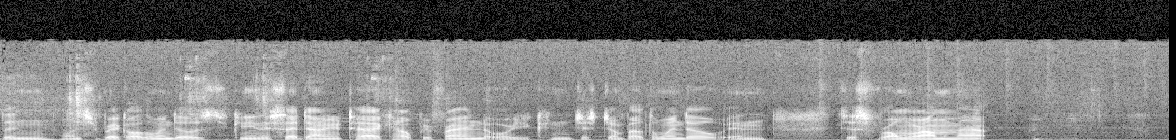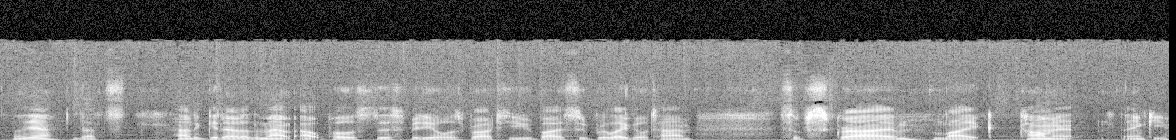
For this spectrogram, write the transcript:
then once you break all the windows, you can either set down your tack, help your friend, or you can just jump out the window and just roam around the map. So yeah, that's how to get out of the map outpost. This video was brought to you by Super Lego Time. Subscribe, like, comment. Thank you.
